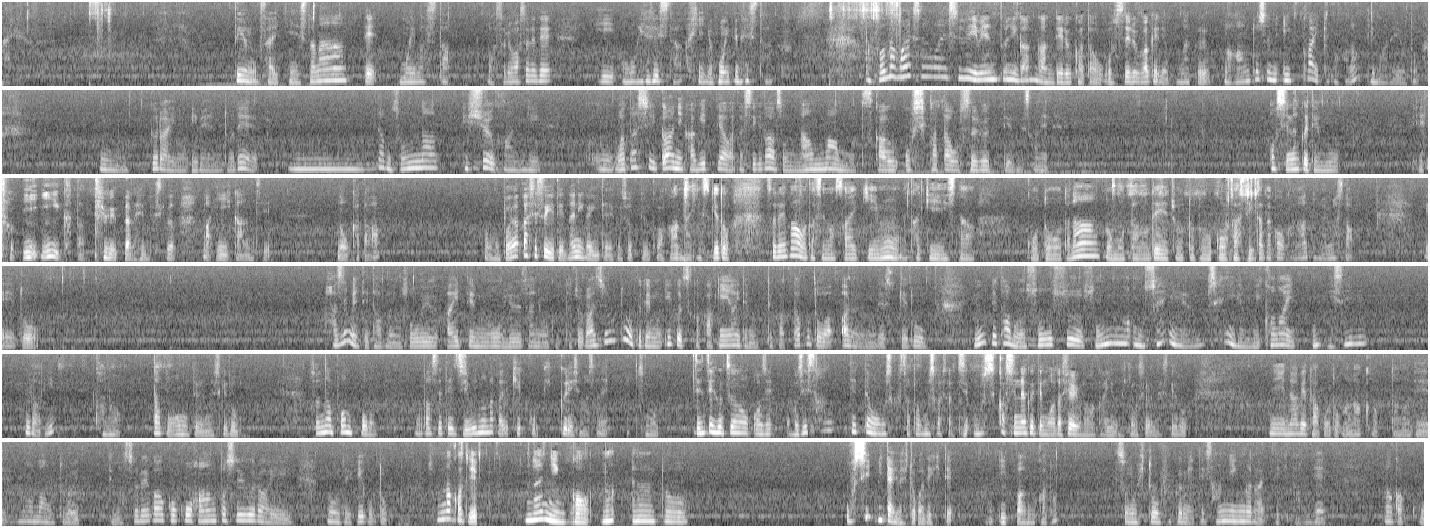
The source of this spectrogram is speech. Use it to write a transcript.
っていうのを最近したなって思いました、まあ、それはそれでいい思い出でした。いい思い出でした。まあ、そんな毎週毎週イベントにガンガン出る方を推してるわけでもなく、まあ、半年に1回とかかな今で言うと、うん、ぐらいのイベントでうん多分そんな1週間に、うん、私がに限っては私がその何万も使う押し方をするっていうんですかね。をしなくてもえっと、いいいい方って言ったら変ですけど、まあ、いい感じの方もうぼやかしすぎて何が言いたいかちょっとよく分かんないですけどそれが私の最近課金したことだなと思ったのでちょっと投稿させていただこうかなと思いました。えーと初めて多分そういうアイテムをユーザーに送ったちょラジオトークでもいくつか課金アイテムって買ったことはあるんですけど言うて多分総数そんなもう1,000円1,000円もいかないん？2,000円ぐらいかな？だと思ってるんですけどそんなポンポン持たせて自分の中で結構びっくりしましたね。その全然普通のおじおじさん言ってももしかしたらもしかしたらもしかしなくても私よりも若いような気もするんですけどに投げたことがなかったのでまあまあ驚いてます。それがここ半年ぐらいの出来事。その中で何人かなうんと推しみたいな人ができて一般の方。その人を含めて3人ぐらいできたんでなんかこう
